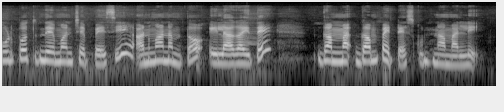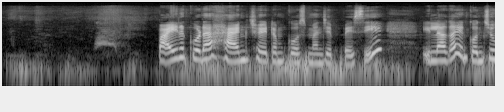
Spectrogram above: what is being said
ఊడిపోతుందేమో అని చెప్పేసి అనుమానంతో ఇలాగైతే గమ్మ గమ్ పెట్టేసుకుంటున్నా మళ్ళీ. పైన కూడా హ్యాంగ్ చేయటం కోసం అని చెప్పేసి ఇలాగా ఇంకొంచెం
